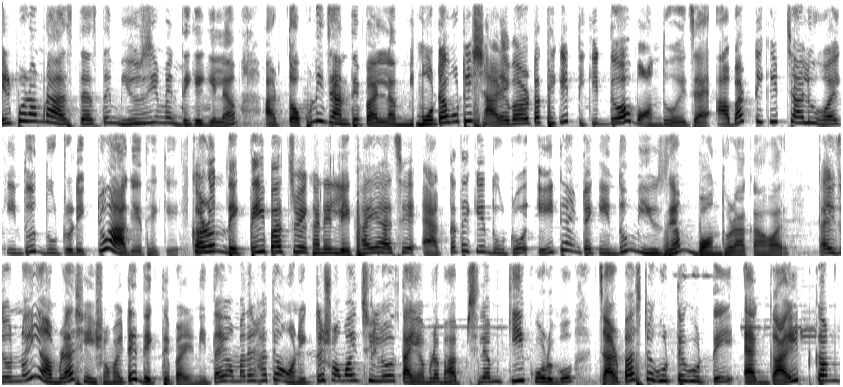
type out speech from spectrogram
এরপর আমরা আস্তে আস্তে মিউজিয়ামের দিকে গেলাম আর তখনই জানতে পারলাম মোটামুটি সাড়ে বারোটা থেকে টিকিট দেওয়া বন্ধ হয়ে যায়। আবার টিকিট চালু হয় কিন্তু দুটোর একটু আগে থেকে। কারণ দেখতেই পাচ্ছ এখানে লেখাই আছে একটা থেকে দুটো। এই টাইমটা কিন্তু মিউজিয়াম বন্ধ রাখা হয়। তাই জন্যই আমরা সেই সময়টাই দেখতে পারিনি। তাই আমাদের হাতে অনেকটা সময় ছিল, তাই আমরা ভাবছিলাম কি করব? চারপাশটা ঘুরতে ঘুরতেই এক গাইড কাম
